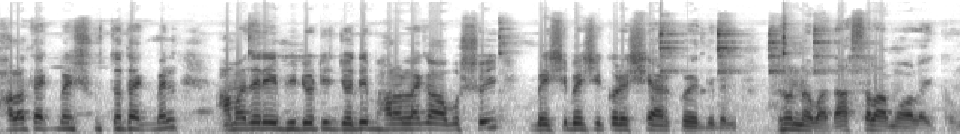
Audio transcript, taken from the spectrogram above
ভালো থাকবেন, সুস্থ থাকবেন। আমাদের এই ভিডিওটি যদি ভালো লাগে অবশ্যই বেশি বেশি করে শেয়ার করে দেবেন। ধন্যবাদ। আসসালামু আলাইকুম।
